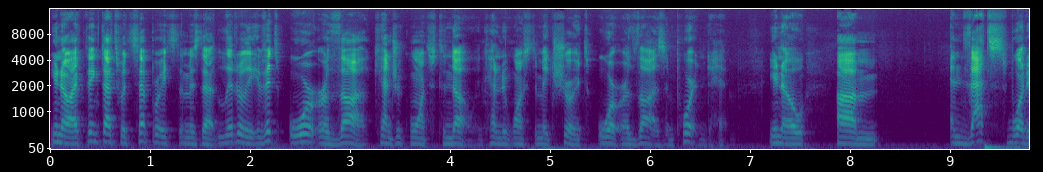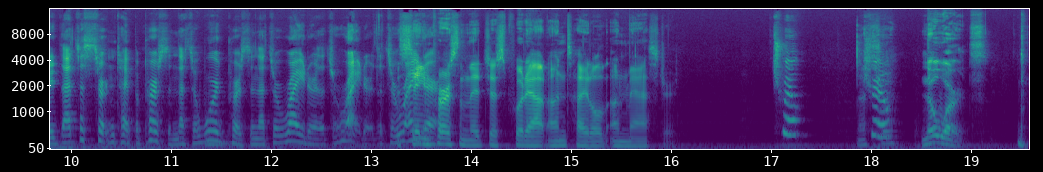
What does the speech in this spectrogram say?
you know, I think that's what separates them is that literally, if it's or or the, Kendrick wants to know. And Kendrick wants to make sure it's or or the is important to him. You know, um, and that's what it, that's a certain type of person. That's a word person. That's a writer. That's a writer. That's a the writer. same person that just put out Untitled Unmastered. True. That's True. No words.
